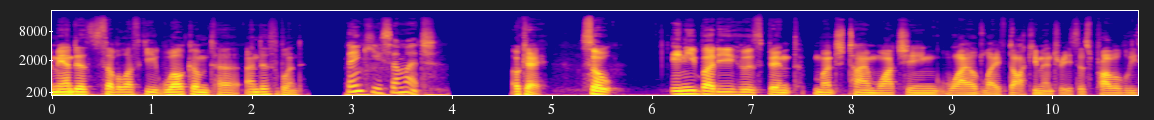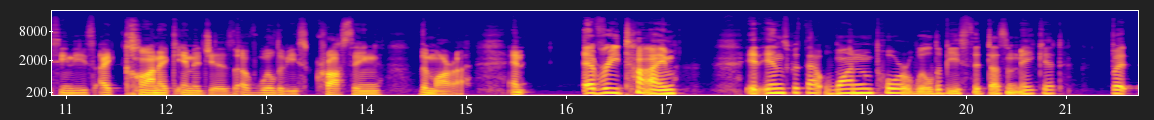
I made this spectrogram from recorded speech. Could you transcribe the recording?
Amanda Subalusky, welcome to Undisciplined. Thank you so much. Okay, so anybody who has spent much time watching wildlife documentaries has probably seen these iconic images of wildebeest crossing the Mara. And every time it ends with that one poor wildebeest that doesn't make it. But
